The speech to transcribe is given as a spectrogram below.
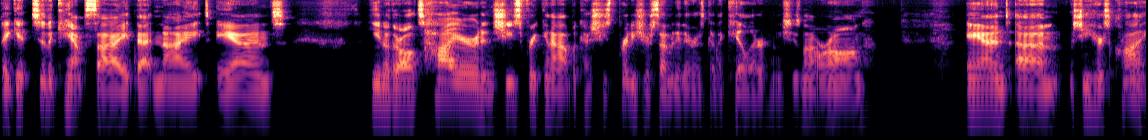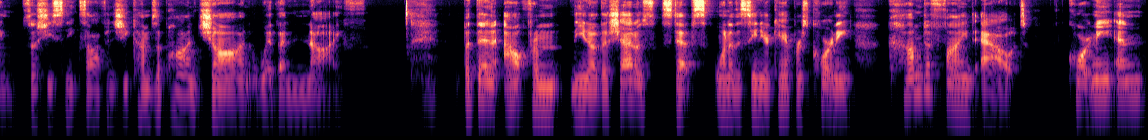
They get to the campsite that night and you know, they're all tired and she's freaking out because she's pretty sure somebody there is going to kill her. And she's not wrong and um, she hears crying. So she sneaks off and she comes upon John with a knife. But then out from you know the shadows steps one of the senior campers, Courtney. Come to find out, Courtney and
